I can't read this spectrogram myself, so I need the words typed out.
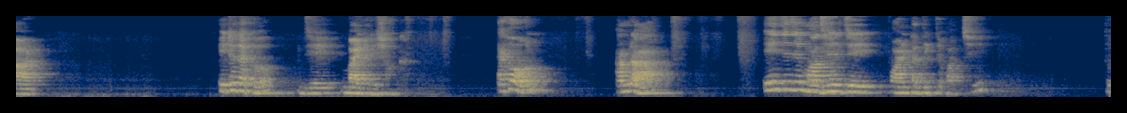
আর এটা দেখো যে বাইনারি সংখ্যা। এখন আমরা এই যে যে মাঝের যে পয়েন্টটা দেখতে পাচ্ছি, তো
